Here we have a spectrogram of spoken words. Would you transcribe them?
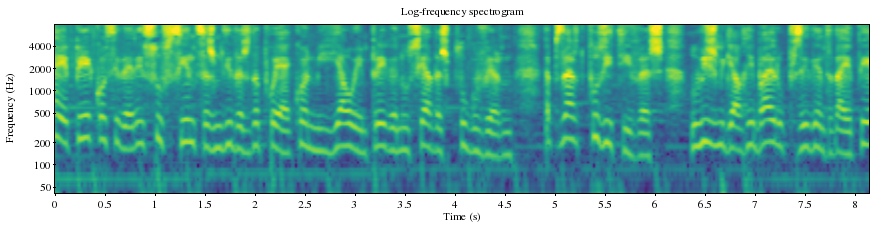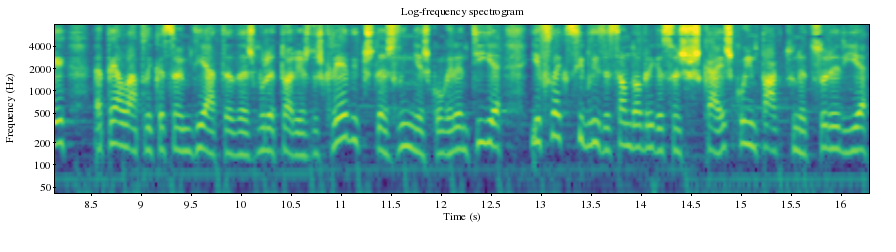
AEP considera insuficientes as medidas de apoio à economia e ao emprego anunciadas pelo Governo, apesar de positivas. Luís Miguel Ribeiro, presidente da AEP, apela à aplicação imediata das moratórias dos créditos, das linhas com garantia e a flexibilização de obrigações fiscais com impacto na tesouraria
